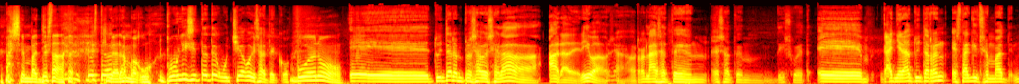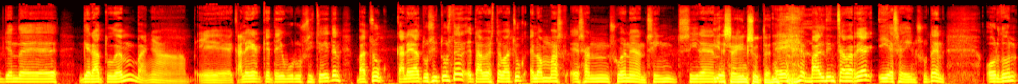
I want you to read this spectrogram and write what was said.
Zenbat ja, beste bat- daramagu. publizitate gutxiago izateko Bueno, E, Twitter enpresa bezala ara deriva, osea, horrela esaten esaten dizuet. E, gainera Twitterren ez dakit zenbat jende geratu den, baina e, kaleaketei buruz hitz egiten, batzuk kaleatu zituzten eta beste batzuk Elon Musk esan zuenean zein ziren ies egin zuten. e, baldintza berriak ies egin zuten. Ordun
